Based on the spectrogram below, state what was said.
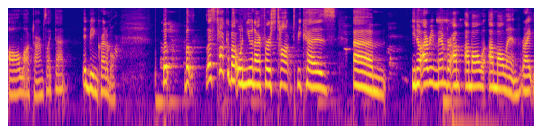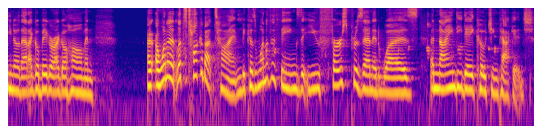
all locked arms like that? It'd be incredible. But but let's talk about when you and I first talked because um, You know, I remember I'm I'm all I'm all in, right? You know that I go big or I go home, and I, I want to let's talk about time because one of the things that you first presented was a 90 day coaching package.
